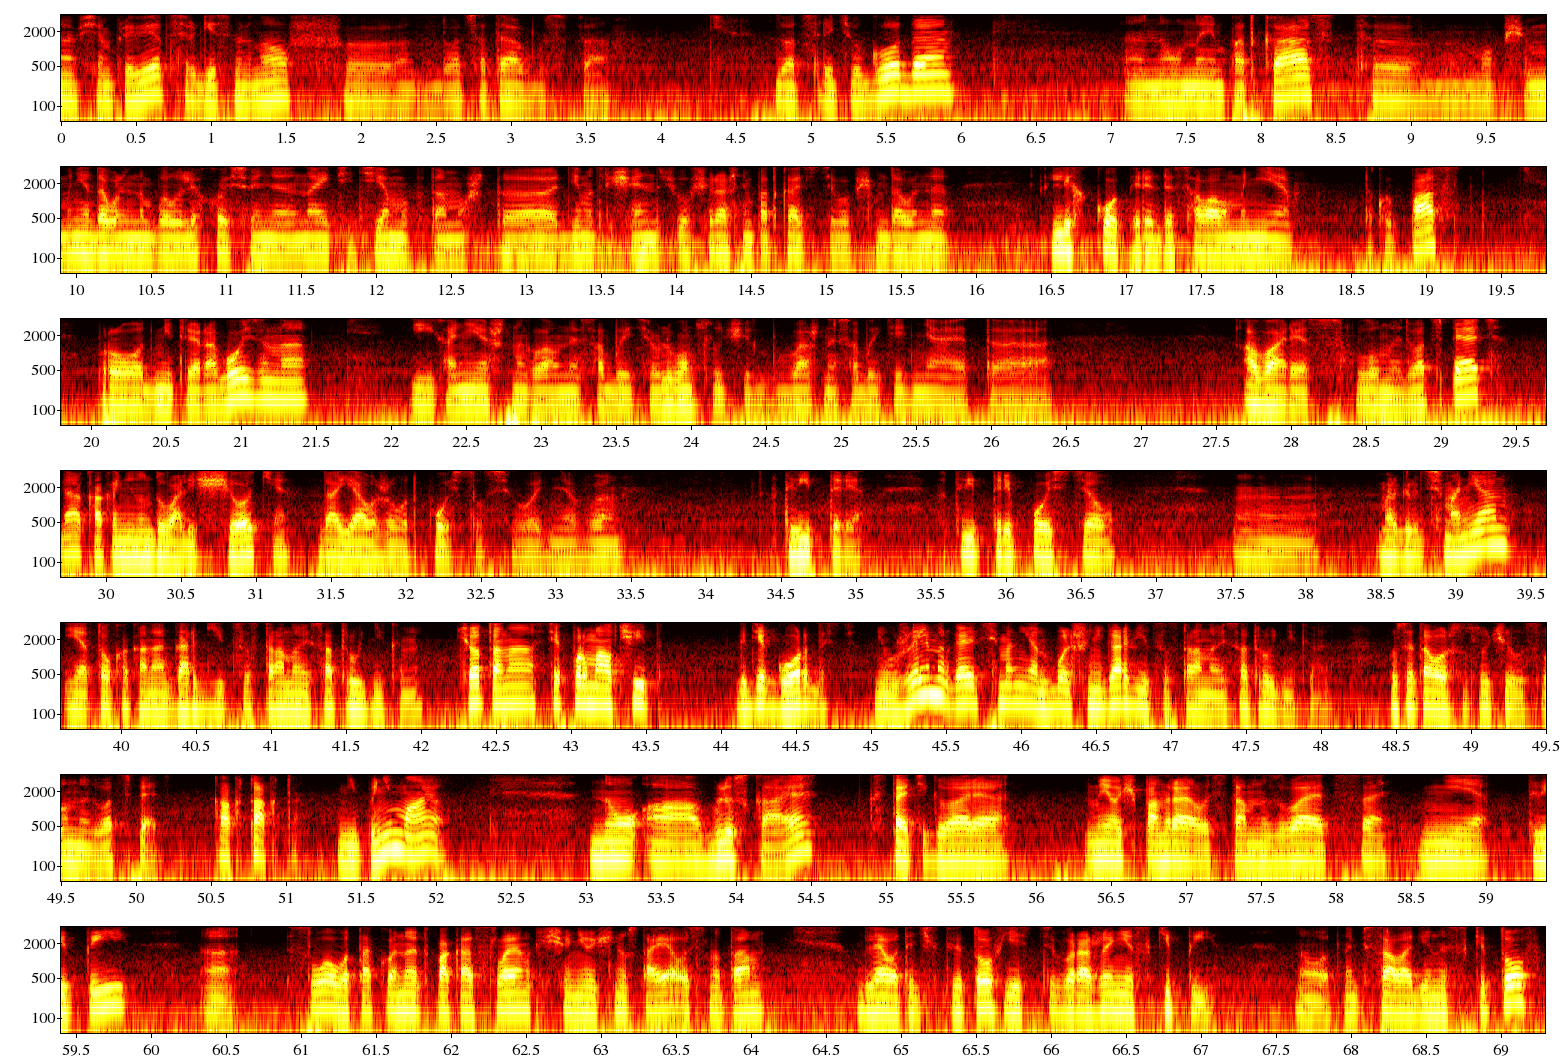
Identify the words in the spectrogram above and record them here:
А, Всем привет, Сергей Смирнов, э, 20 августа 23 года, э, No Name подкаст. Э, В общем, мне довольно было легко сегодня найти тему, потому что Дима Трещанин во вчерашнем подкасте, в общем, довольно легко переадресовал мне такой пас про Дмитрия Рогозина. И, конечно, главное событие, в любом случае, важное событие дня это авария с Луной 25, да, как они надували щеки, да, я уже вот постил сегодня в Твиттере, в Твиттере постил э, Маргарита Симоньян и о том, как она гордится страной и сотрудниками. Что-то она с тех пор молчит. Где гордость? Неужели Маргарита Симоньян больше не гордится страной и сотрудниками после того, что случилось с Луной 25? Как так-то? Не понимаю. Ну, а в Sky, кстати говоря, мне очень понравилось, там называется не твиты, а, слово такое, но это пока сленг, еще не очень устоялось, но там для вот этих твитов есть выражение скиты. Ну Вот, написал один из скитов,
